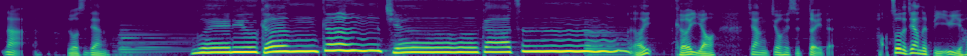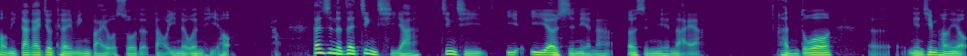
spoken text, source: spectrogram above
那如果是这样，月亮更更照家中，哎，可以哦，这样就会是对的。好，做了这样的比喻以后，你大概就可以明白我说的导音的问题哈。但是呢，在近期呀，近期一一二十年呐，二十年来啊，很多呃年轻朋友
